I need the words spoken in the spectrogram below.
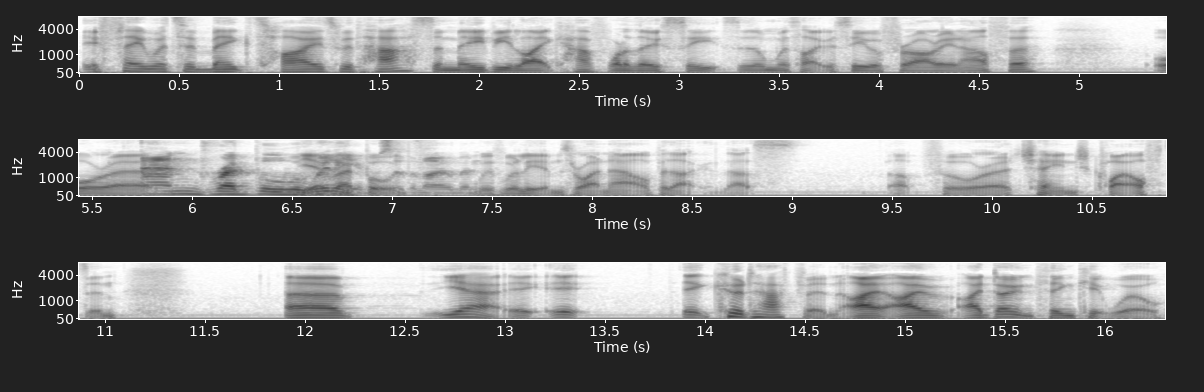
If they were to make ties with Haas and maybe like have one of those seats, almost like we see with Ferrari and Alfa, or uh, And Red Bull with yeah, Williams Bull at the moment. with Williams right now, but that that's up for a change quite often. Uh, yeah, it, it it could happen. I, I I don't think it will.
